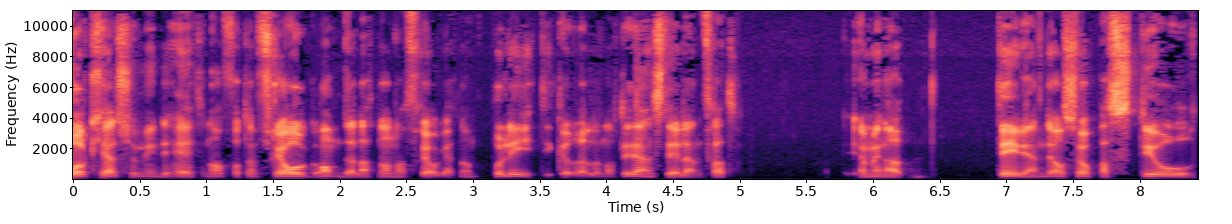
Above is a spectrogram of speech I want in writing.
Folkhälsomyndigheten har fått en fråga om det eller att någon har frågat någon politiker eller något i den stilen för att jag menar det är ju ändå en så pass stor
